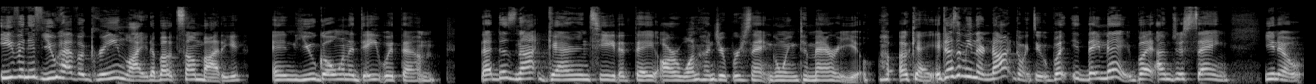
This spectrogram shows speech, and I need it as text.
even if you have a green light about somebody and you go on a date with them, that does not guarantee that they are 100% going to marry you. Okay. It doesn't mean they're not going to, but they may. But I'm just saying, you know,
